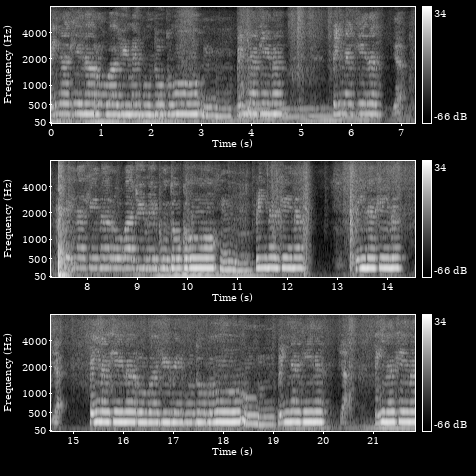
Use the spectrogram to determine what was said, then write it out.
Peinajena arroba gmail.com Peinajena Peinajena Peinajena arroba gmail.com Peinajena Peinajena Peinajena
